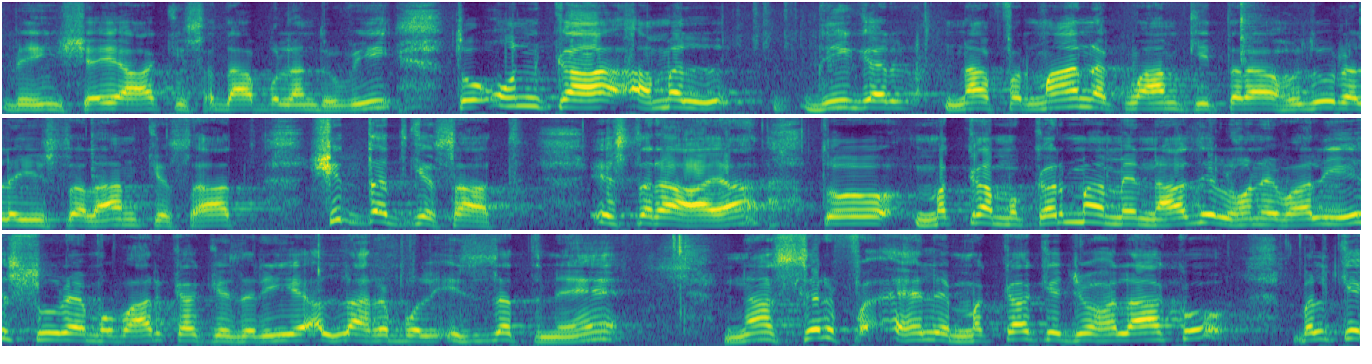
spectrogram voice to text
بہی شیعہ کی صدا بلند ہوئی۔ تو ان کا عمل دیگر نافرمان اقوام کی طرح حضور علیہ السلام کے ساتھ شدت کے ساتھ اس طرح آیا۔ تو مکہ مکرمہ میں نازل ہونے والی اس سورہ مبارکہ کے ذریعے اللہ رب العزت نے نہ صرف اہل مکہ کے جو ہلاک ہو بلکہ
